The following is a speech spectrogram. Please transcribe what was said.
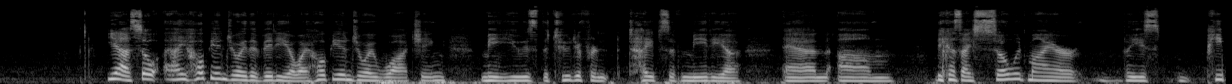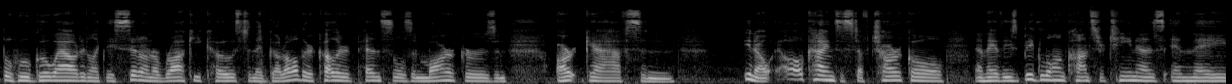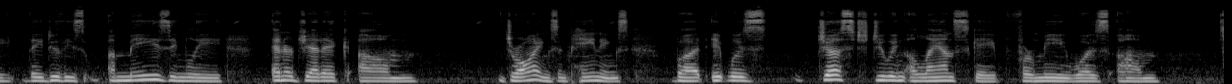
yeah, so I hope you enjoy the video. I hope you enjoy watching me use the two different types of media and um, because I so admire these people who go out and like they sit on a rocky coast and they've got all their colored pencils and markers and art gaffs and you know all kinds of stuff charcoal. And they have these big long concertinas and they they do these amazingly energetic um, drawings and paintings, but it was just doing a landscape for me was, um,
